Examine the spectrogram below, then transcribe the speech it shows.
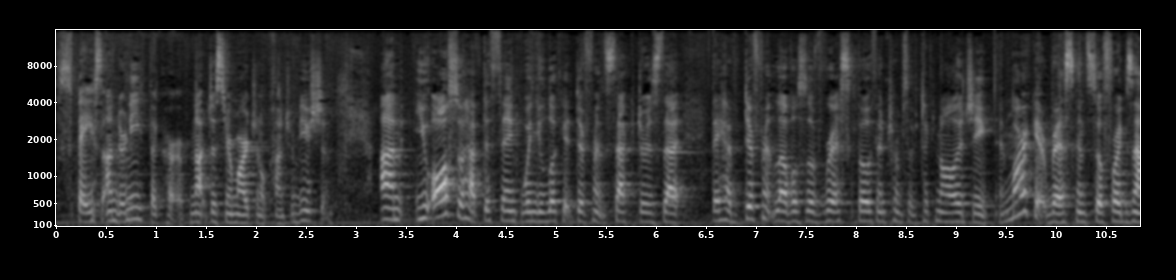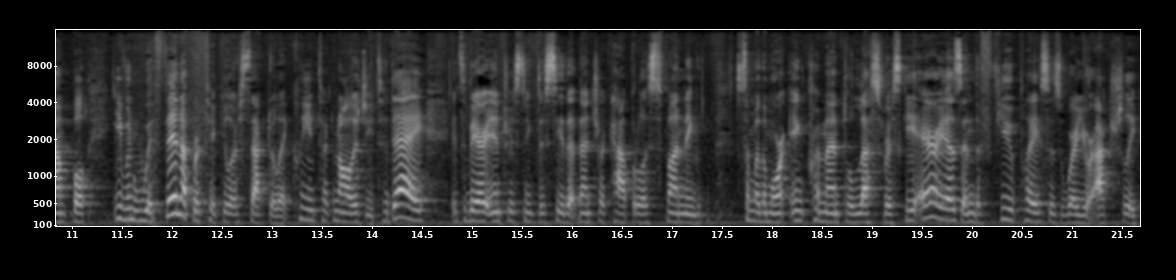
space underneath the curve, not just your marginal contribution. Um, you also have to think when you look at different sectors that they have different levels of risk, both in terms of technology and market risk. And so, for example, even within a particular sector like clean technology today, it's very interesting to see that venture capital is funding some of the more incremental, less risky areas, and the few places where you're actually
